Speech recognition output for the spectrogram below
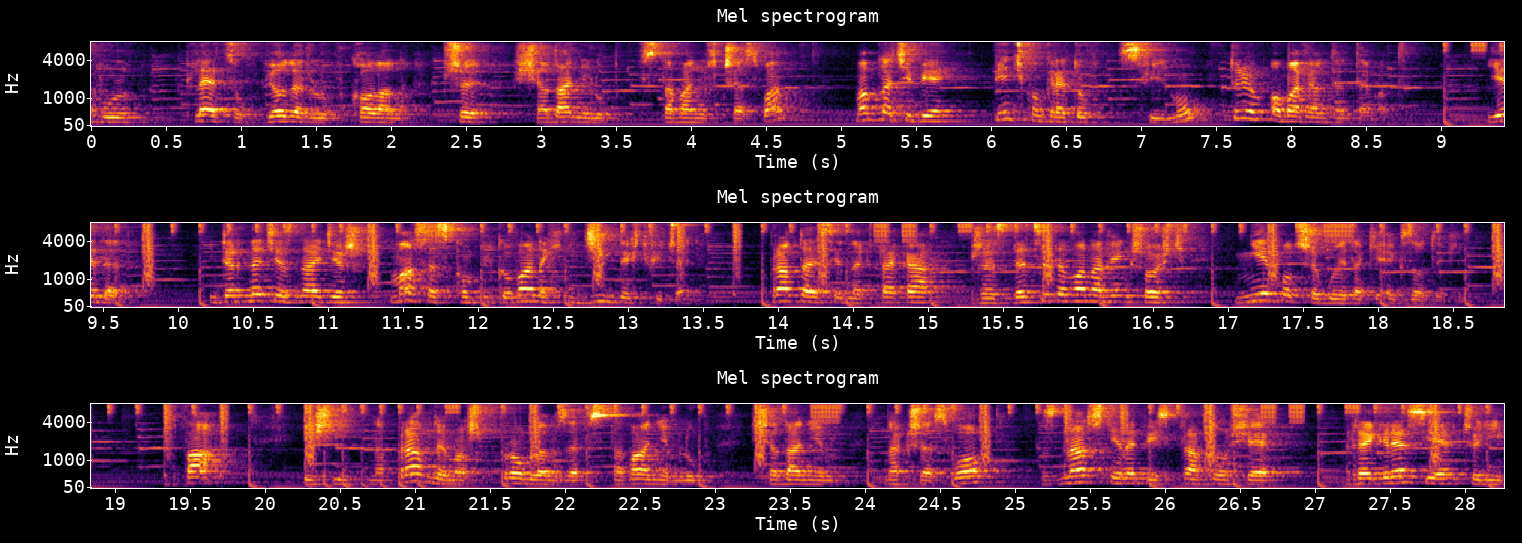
ból pleców, bioder lub kolan przy siadaniu lub wstawaniu z krzesła, mam dla Ciebie 5 konkretów z filmu, w którym omawiam ten temat. 1. W internecie znajdziesz masę skomplikowanych i dziwnych ćwiczeń. Prawda jest jednak taka, że zdecydowana większość nie potrzebuje takiej egzotyki. 2. Jeśli naprawdę masz problem ze wstawaniem lub siadaniem na krzesło, znacznie lepiej sprawdzą się regresje, czyli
